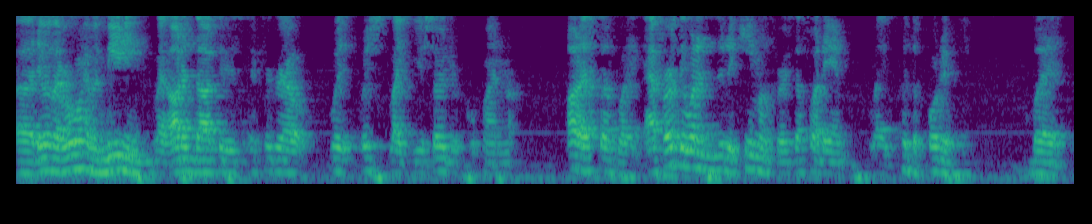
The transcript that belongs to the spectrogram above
uh, they were like, "We're gonna have a meeting, like all the doctors, and figure out what, which like your surgical plan, all that stuff." Like at first, they wanted to do the chemo first. That's why they like put the port in me. But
